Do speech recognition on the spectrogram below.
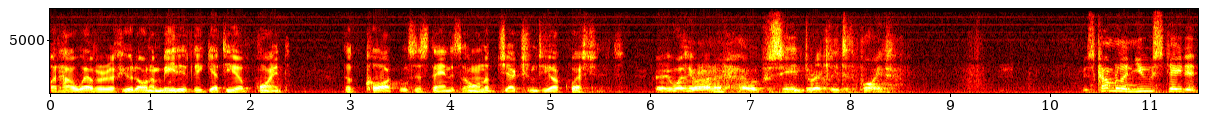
but however, if you don't immediately get to your point, the court will sustain its own objection to your questions. Very well, Your Honor. I will proceed directly to the point. Miss Cumberland, you stated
